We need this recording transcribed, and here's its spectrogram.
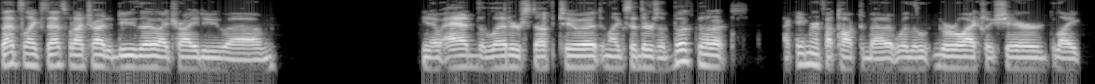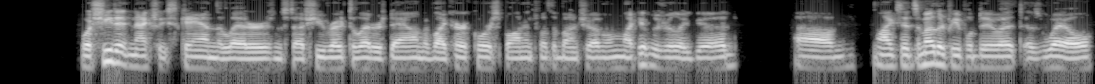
That's like that's what I try to do though. I try to, um, you know, add the letter stuff to it. And like I said, there's a book that I, I can't remember if I talked about it, where the girl actually shared like, well, she didn't actually scan the letters and stuff. She wrote the letters down of like her correspondence with a bunch of them. Like it was really good. Um, like I said, some other people do it as well.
